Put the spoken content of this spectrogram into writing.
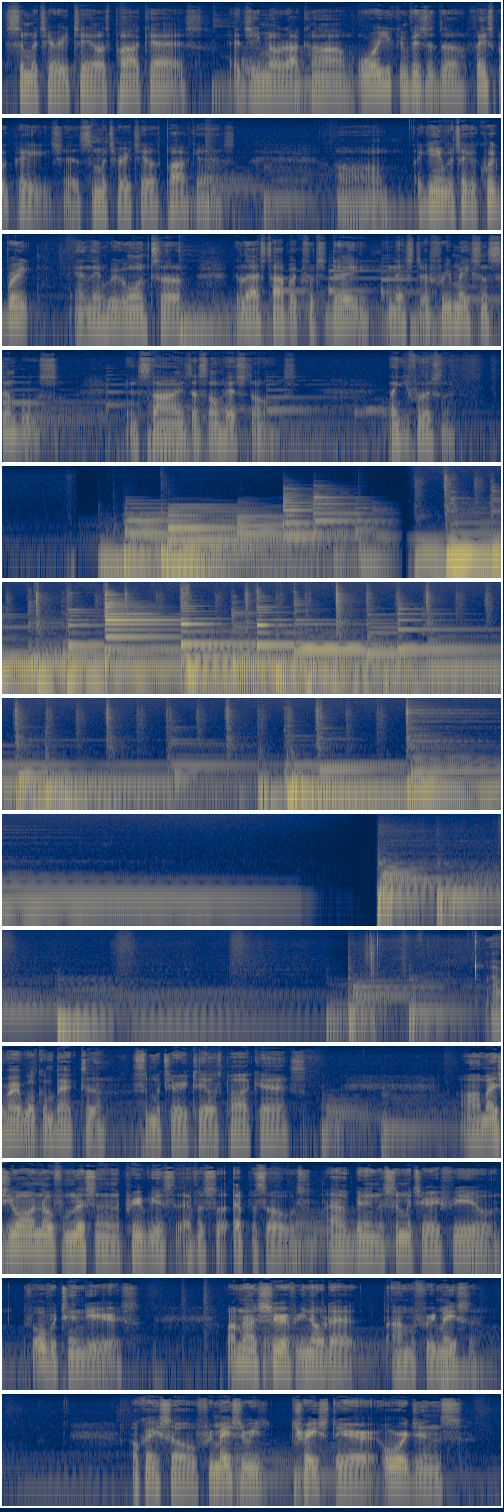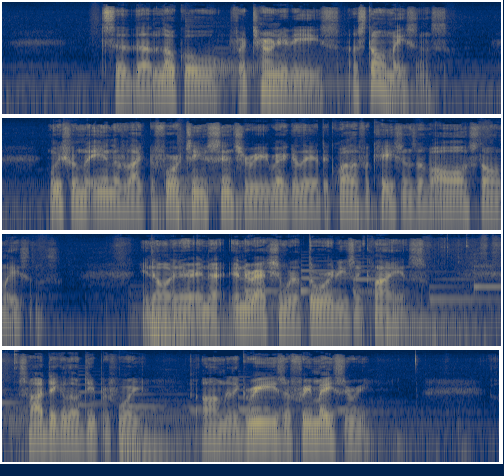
Cemetery Tales Podcast at gmail.com, or you can visit the Facebook page at Cemetery Tales Podcast. Um, again, we'll take a quick break and then we're going to the last topic for today, and that's the Freemason symbols and signs that's on headstones. Thank you for listening. Welcome back to Cemetery Tales podcast. Um, as you all know from listening to previous episode, episodes, I've been in the cemetery field for over 10 years. But I'm not sure if you know that I'm a Freemason. Okay, so Freemasonry traced their origins to the local fraternities of stonemasons which from the end of like the 14th century regulated the qualifications of all stonemasons, you know, in their, in their interaction with authorities and clients. So I'll dig a little deeper for you. Um, the degrees of Freemasonry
